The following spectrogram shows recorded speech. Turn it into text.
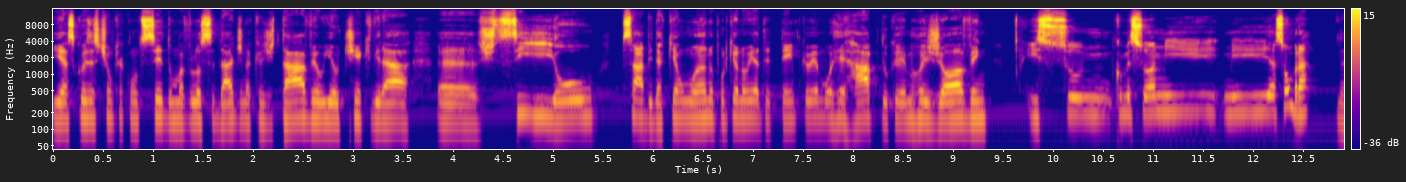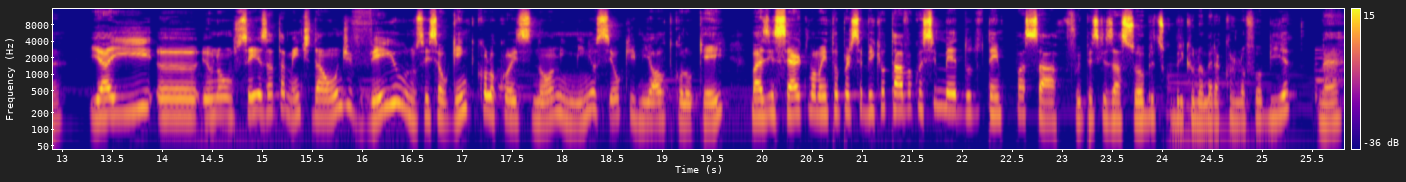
e as coisas tinham que acontecer de uma velocidade inacreditável e eu tinha que virar uh, eh, CEO, sabe, daqui a um ano porque eu não ia ter tempo, que eu ia morrer rápido, que eu ia morrer jovem isso começou a me, me assombrar, né? E aí, uh, eu não sei exatamente da onde veio, não sei se alguém que colocou esse nome em mim ou se eu que me autocoloquei, mas em certo momento eu percebi que eu tava com esse medo do tempo passar. Fui pesquisar sobre, descobri que o nome era cronofobia, né?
